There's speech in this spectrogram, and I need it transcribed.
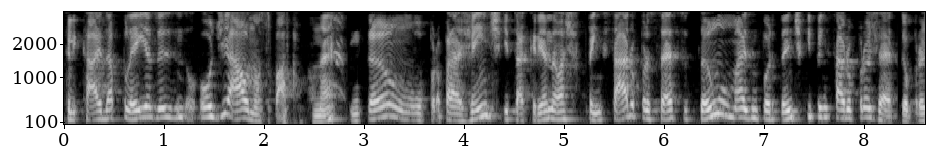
clicar e dar play e às vezes odiar o nosso papo, né? Então, pra gente que tá criando, eu acho pensar o processo tão ou mais importante que pensar o projeto. Porque o projeto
